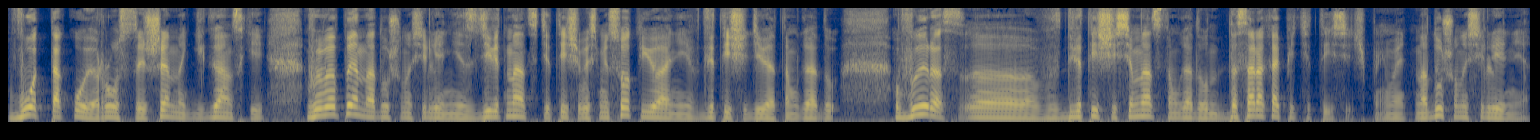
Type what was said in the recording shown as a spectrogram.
Вот такой рост совершенно гигантский. ВВП на душу населения с 19 800 юаней в 2009 году вырос э, в 2017 году до 45 тысяч, понимаете, на душу населения.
